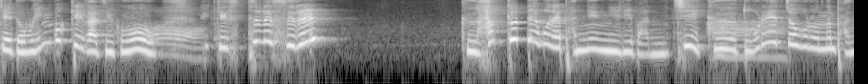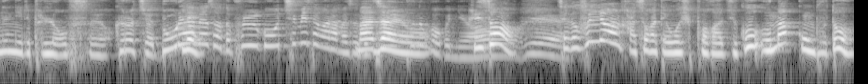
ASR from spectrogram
게 너무 행복해가지고 어. 이렇게 스트레스를 그 학교 때문에 받는 일이 많지 그 아. 노래적으로는 받는 일이 별로 없어요. 그렇죠. 노래하면서도 풀고 취미 생활 하면서도 네. 맞아요. 푸는 거군요. 그래서 예. 제가 훌륭한 가수가 되고 싶어가지고 음악 공부도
